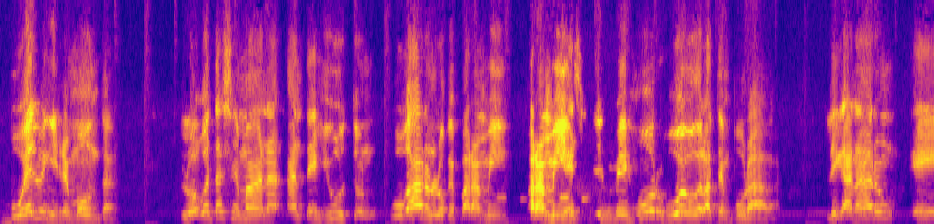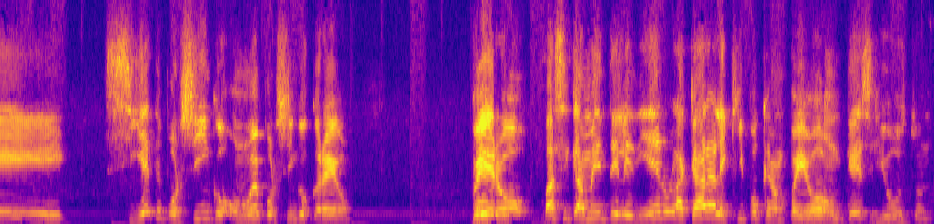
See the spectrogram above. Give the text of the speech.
vuelven y remontan. Luego esta semana ante Houston jugaron lo que para mí, para mí es el mejor juego de la temporada. Le ganaron 7 eh, por 5 o 9 por 5 creo pero básicamente le dieron la cara al equipo campeón, que es Houston.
